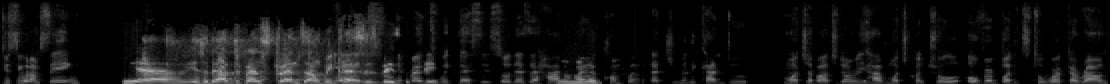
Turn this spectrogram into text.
do you see what i'm saying yeah, yeah. So they have different strengths and weaknesses, yes, basically. Different weaknesses. So there's a hardware mm-hmm. component that you really can't do much about. You don't really have much control over, but it's to work around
